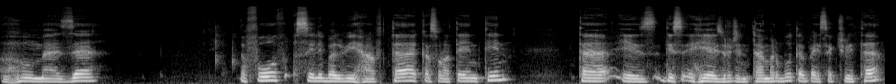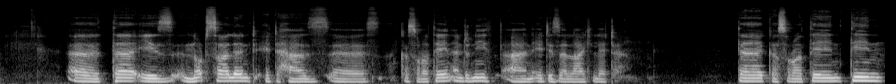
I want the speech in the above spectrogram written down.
huma za. The fourth syllable we have ta kasratain tin. Ta is this here is written ta marbuta but it's actually ta uh, ta is not silent. It has uh, underneath and it is a light letter. Ta kasratain tin.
